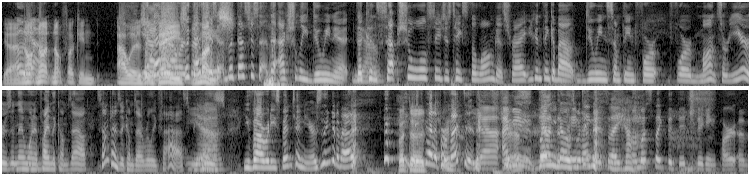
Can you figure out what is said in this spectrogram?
yeah, Oh, not yeah. not not fucking hours Yeah, or hours days, but that's months. Just, but that's just the actually doing it. The Yeah. conceptual stages takes the longest, right? You can think about doing something for for months or years, and then when it finally comes out, sometimes it comes out really fast Mm-hmm. Yeah. because you've already spent ten years thinking about it. But the You've got it perfected. Yeah, I mean, Bunnie yeah, knows the what I painting mean. is like Yeah. almost like the ditch digging part of,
